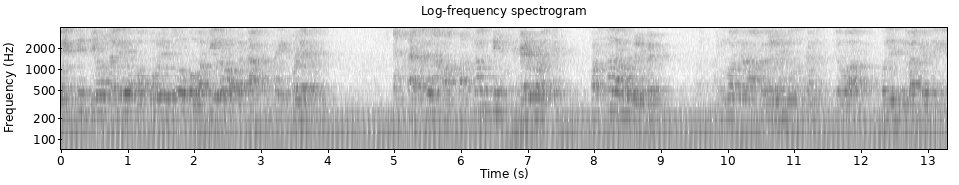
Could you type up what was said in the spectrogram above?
ವ್ಯಕ್ತಿ ಜೀವನದಲ್ಲಿ ಒಬ್ಬ ಪೊಲೀಸು, ಒಬ್ಬ ವಕೀಲ, ಒಬ್ಬ ಡಾಕ್ಟರ್ ಇಟ್ಕೊಳ್ಳೇಬೇಕು. ಯಾಕಂದ್ರೆ ನಮ್ಮ ಪರ್ಸನಲ್ ಥಿಂಗ್ಸ್ ಹೇಳ್ಕೊಳಕ್ಕೆ ಪರ್ಸನಲ್ ಆಗಿ ಒಬ್ಬರು ಇರ್ಬೇಕು. ಶ್ರಮಿಸುತ್ತಿರುವ ಪೊಲೀಸ್ ಇಲಾಖೆಯೊಂದಿಗೆ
